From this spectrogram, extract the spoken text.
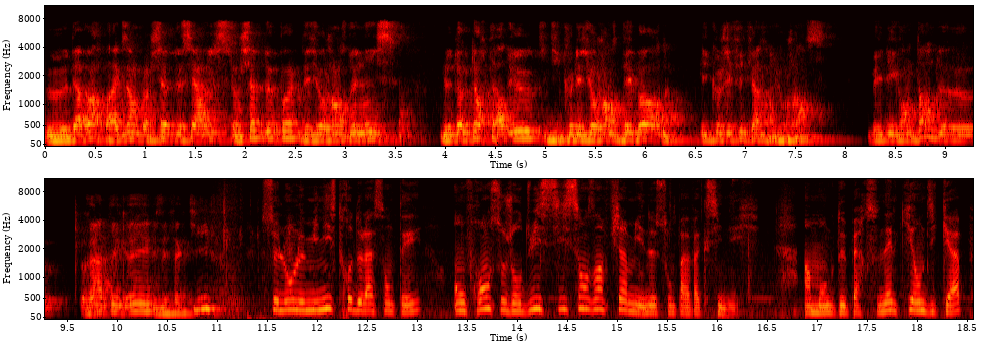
euh, d'avoir, par exemple, un chef de service, un chef de pôle des urgences de Nice, le docteur Tardieu, qui dit que les urgences débordent et que j'ai fait 15 ans d'urgence. Mais il est grand temps de réintégrer les effectifs. Selon le ministre de la Santé, en France, aujourd'hui, 600 infirmiers ne sont pas vaccinés. Un manque de personnel qui handicape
